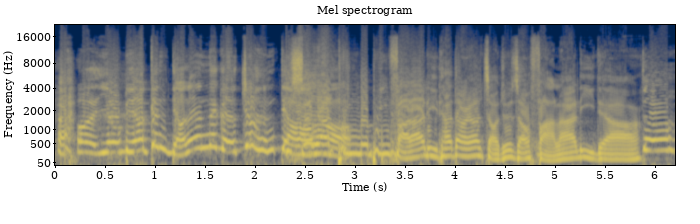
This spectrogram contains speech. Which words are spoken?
哦，有比较更屌，但那个就很屌啊！要拼都拼法拉利，他当然要找就是找法拉利的啊。对啊，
